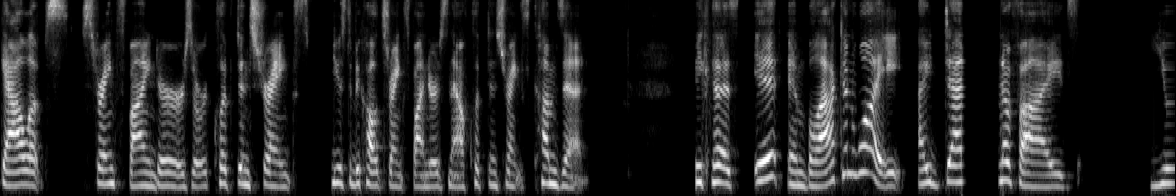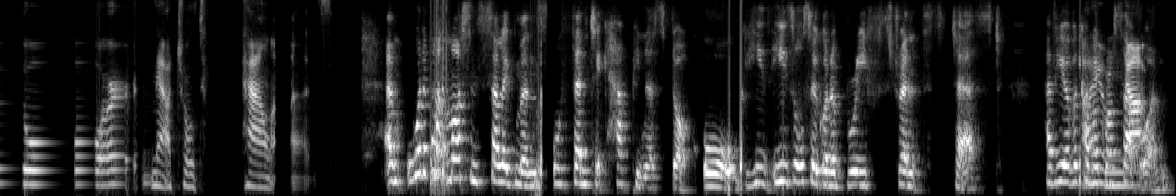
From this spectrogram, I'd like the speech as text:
Gallup's Strengths Finders or Clifton Strengths, used to be called Strengths Finders, now Clifton Strengths comes in because it in black and white identifies your natural talents. Um, what about Martin Seligman's AuthenticHappiness.org? He, he's also got a brief strengths test. Have you ever come across that one?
